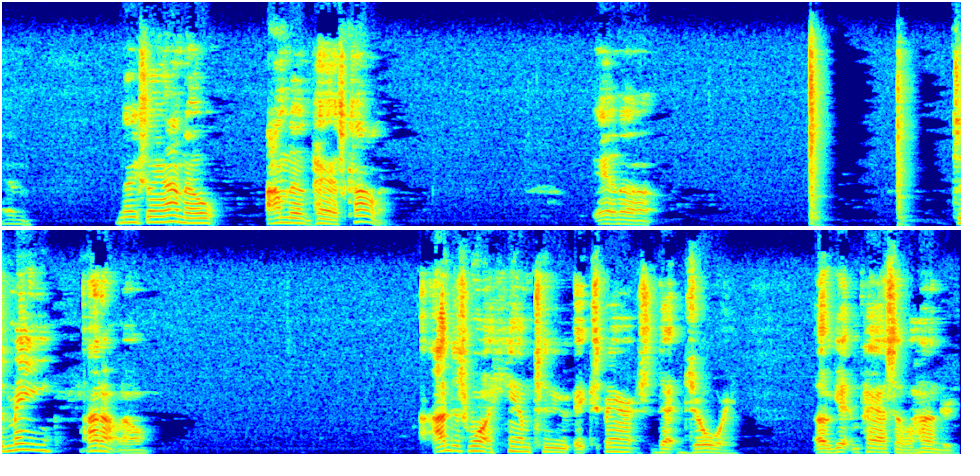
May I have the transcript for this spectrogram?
and next thing I know, I'm done past Collin. And, uh, to me, I don't know. I just want him to experience that joy of getting past a 100.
